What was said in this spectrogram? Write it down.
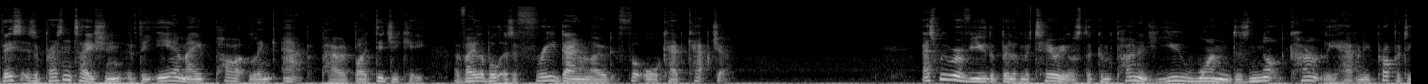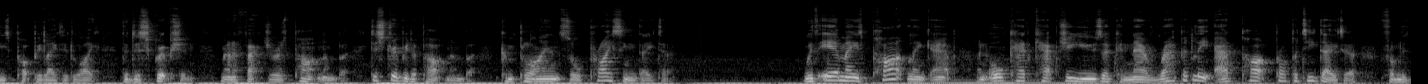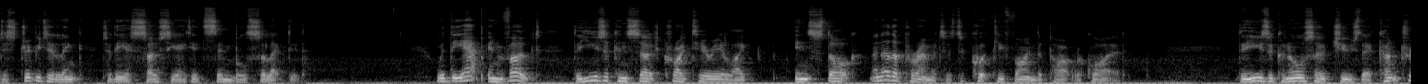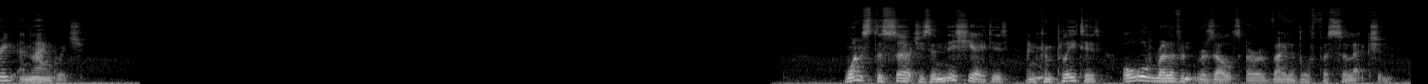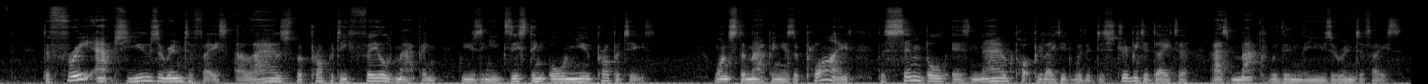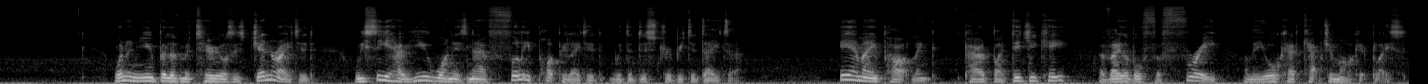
This is a presentation of the EMA PartLink app powered by DigiKey, available as a free download for ORCAD Capture. As we review the bill of materials, the component U1 does not currently have any properties populated like the description, manufacturer's part number, distributor part number, compliance or pricing data. With EMA's PartLink app, an ORCAD Capture user can now rapidly add part property data from the distributor link to the associated symbol selected. With the app invoked, the user can search criteria like in stock and other parameters to quickly find the part required. The user can also choose their country and language. Once the search is initiated and completed, all relevant results are available for selection. The free app's user interface allows for property field mapping using existing or new properties. Once the mapping is applied, the symbol is now populated with the distributor data as mapped within the user interface. When a new bill of materials is generated, we see how U1 is now fully populated with the distributor data. EMA PartLink powered by DigiKey, available for free on the ORCAD Capture Marketplace.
